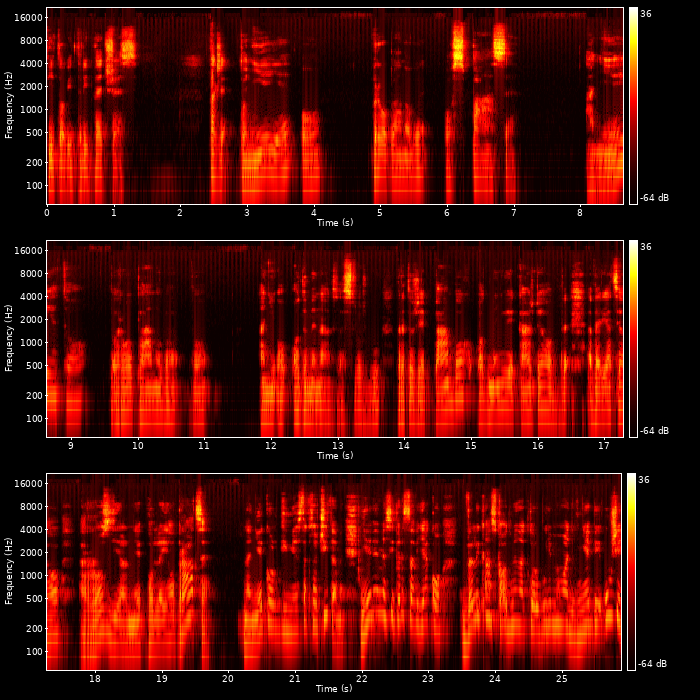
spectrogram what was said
Titovi 3, 5, 6. Takže to nie je o prvoplánové o spáse. A nie je to prvoplánové ani o odmenách za službu, pretože Pán Boh odmenuje každého veriaceho rozdielne podľa jeho práce. Na niekoľkých miestach to čítame. Nevieme si predstaviť, ako velikánska odmena, ktorú budeme mať v nebi, už je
